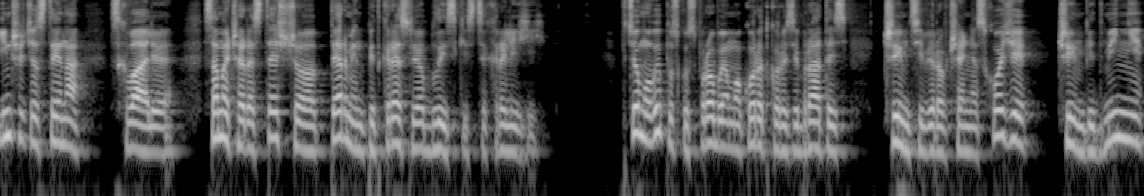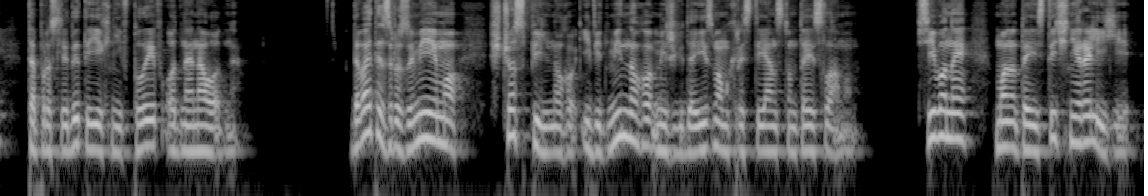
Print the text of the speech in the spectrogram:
Інша частина схвалює саме через те, що термін підкреслює близькість цих релігій. В цьому випуску спробуємо коротко розібратись, чим ці віровчення схожі, чим відмінні, та прослідити їхній вплив одне на одне. Давайте зрозуміємо, що спільного і відмінного між юдаїзмом, християнством та ісламом. Всі вони монотеїстичні релігії,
